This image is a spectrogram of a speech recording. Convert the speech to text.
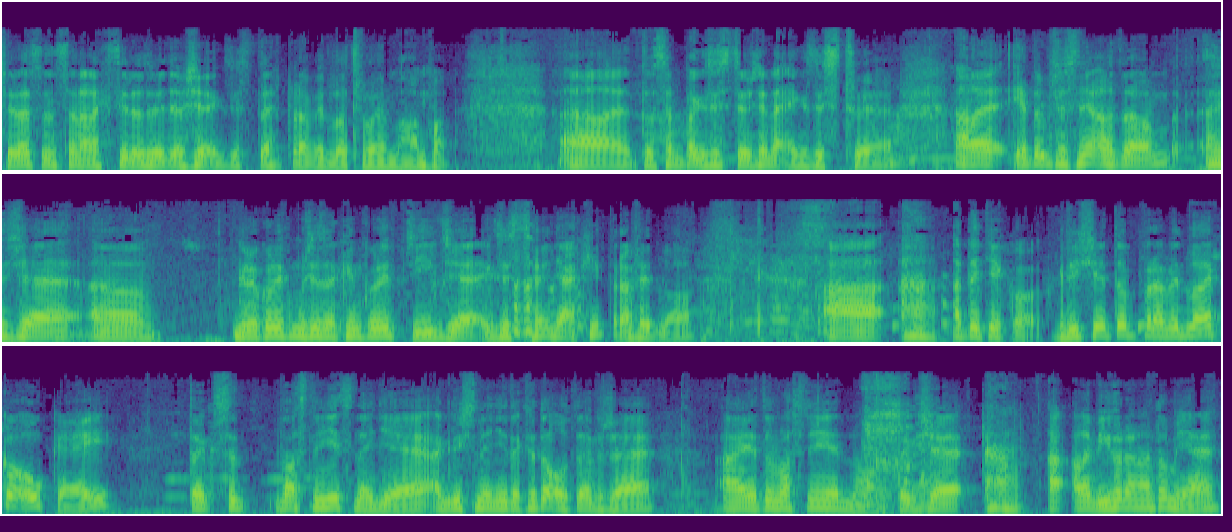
Včera jsem se na lekci dozvěděl, že existuje pravidlo tvoje máma. Ale to jsem pak zjistil, že neexistuje. Ale je to přesně o tom, že uh, kdokoliv může s jakýmkoliv přijít, že existuje nějaký pravidlo. A, a teď jako, když je to pravidlo jako OK, tak se vlastně nic neděje a když není, tak se to otevře a je to vlastně jedno. Takže, a, ale výhoda na tom je,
